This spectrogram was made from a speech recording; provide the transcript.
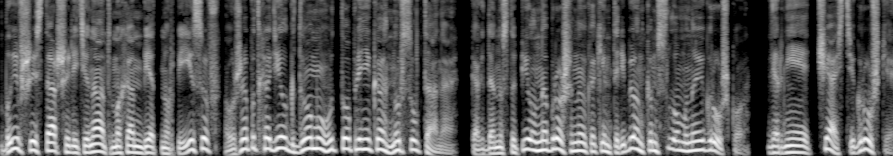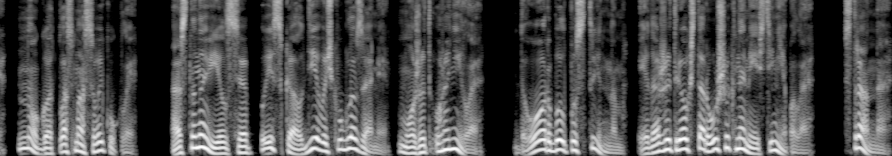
Бывший старший лейтенант Махамбет Нурпиисов уже подходил к дому утопленника Нурсултана, когда наступил на брошенную каким-то ребенком сломанную игрушку. Вернее, часть игрушки, ногу от пластмассовой куклы. Остановился, поискал девочку глазами, может, уронила. Двор был пустынным, и даже трех старушек на месте не было. Странно.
